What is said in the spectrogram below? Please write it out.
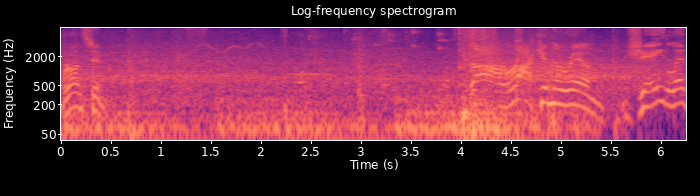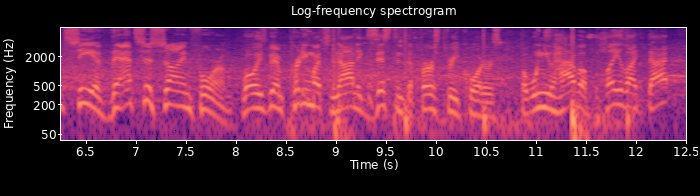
Brunson. Rocking the rim. Jay, let's see if that's a sign for him. Well, he's been pretty much non-existent the first three quarters, but when you have a play like that,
